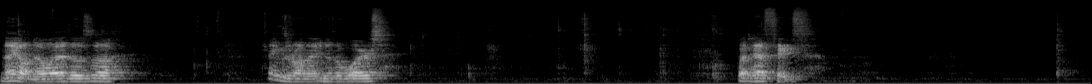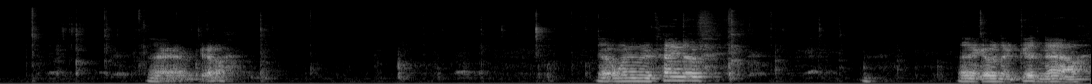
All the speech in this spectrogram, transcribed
Now y'all know why those uh, things are on the end of the wires. But have faith. There we go. Got one in there kind of. There you go, and they're good now.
